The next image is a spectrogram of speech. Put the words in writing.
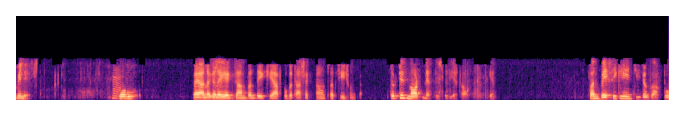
मिले। हम्म। तो मैं अलग अलग एग्ज़ाम्पल दे के आपको बता सकता हूँ सब चीज़ों का तो it is not necessary at all ठीक है पर बेसिकली इन चीज़ों को आपको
